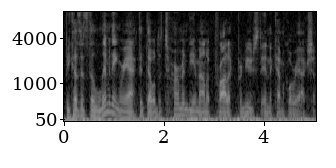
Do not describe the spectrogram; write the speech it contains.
because it's the limiting reactant that will determine the amount of product produced in the chemical reaction.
